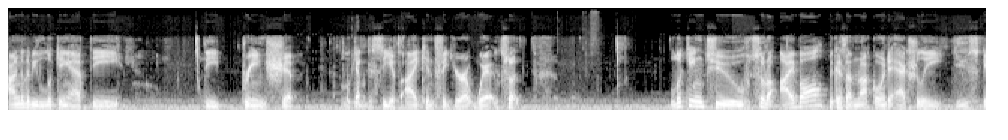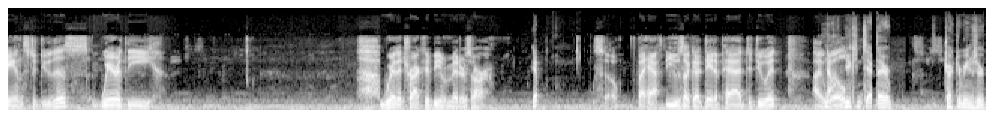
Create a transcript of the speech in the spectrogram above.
I'm going to be looking at the the Breen ship, looking Yep. to see if I can figure out where. So, looking to sort of eyeball because I'm not going to actually use scans to do this. Where the where the tractor beam emitters are. Yep. So if I have to use like a data pad to do it, I No, will. you can see their tractor beams are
